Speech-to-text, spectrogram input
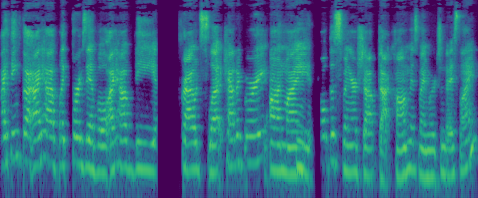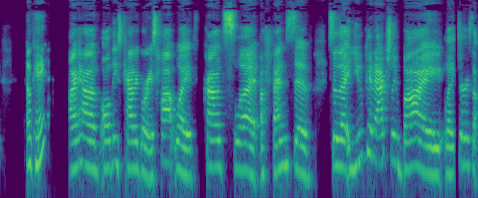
I think that I have, like, for example, I have the proud slut category on my mm-hmm. called the swingershop.com is my merchandise line. Okay. I have all these categories hot wife, proud slut, offensive, so that you can actually buy like shirts that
